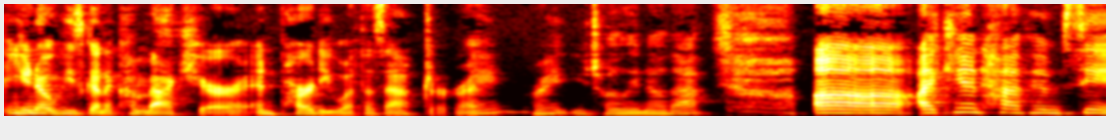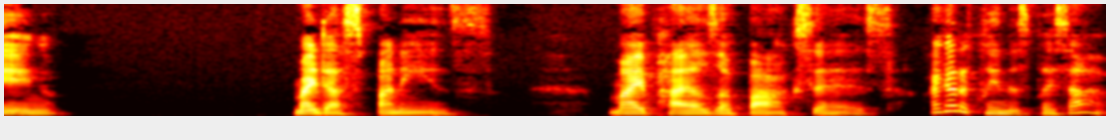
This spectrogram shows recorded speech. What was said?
you know he's going to come back here and party with us after right right you totally know that uh i can't have him seeing my dust bunnies, my piles of boxes. I got to clean this place up.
